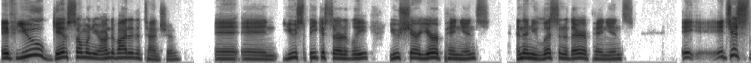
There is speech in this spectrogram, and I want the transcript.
If you give someone your undivided attention and, and you speak assertively, you share your opinions, and then you listen to their opinions it, it just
